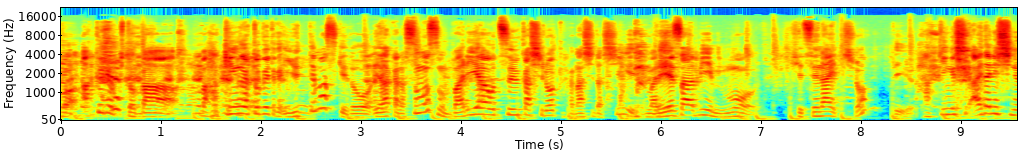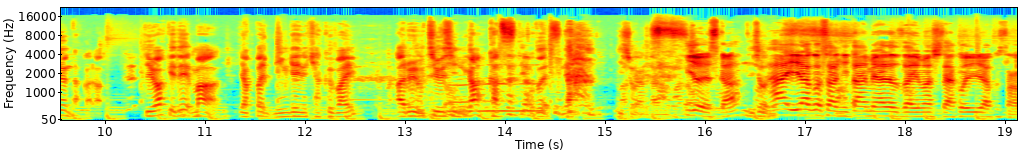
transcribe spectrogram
まあ、握力とか、まあ、ハッキングが得意とか言ってますけど、いやだからそもそもバリアを通過しろって話だし、まあ、レーザービームも消せないでしょっていう、ハッキングしてる間に死ぬんだから。っていうわけで、まあ、やっぱり人間の100倍ある宇宙人が勝つっていうことですね。以上です。以上ですか？以上ですはい、リラコさん2ターン目ありがとうございました。これでリラコさん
